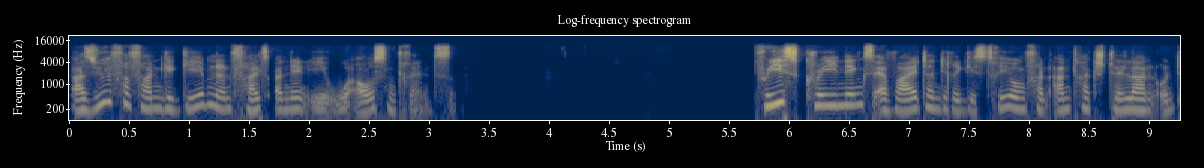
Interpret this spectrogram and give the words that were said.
Asylverfahren gegebenenfalls an den EU-Außengrenzen. Pre-Screenings erweitern die Registrierung von Antragstellern und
